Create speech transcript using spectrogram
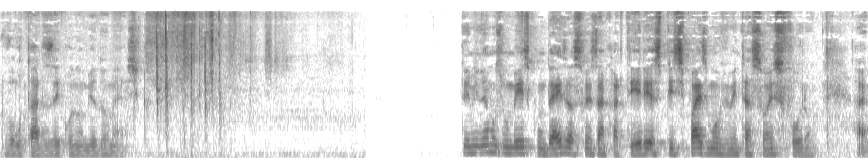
voltadas à economia doméstica. Terminamos o mês com 10 ações na carteira e as principais movimentações foram: ah,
